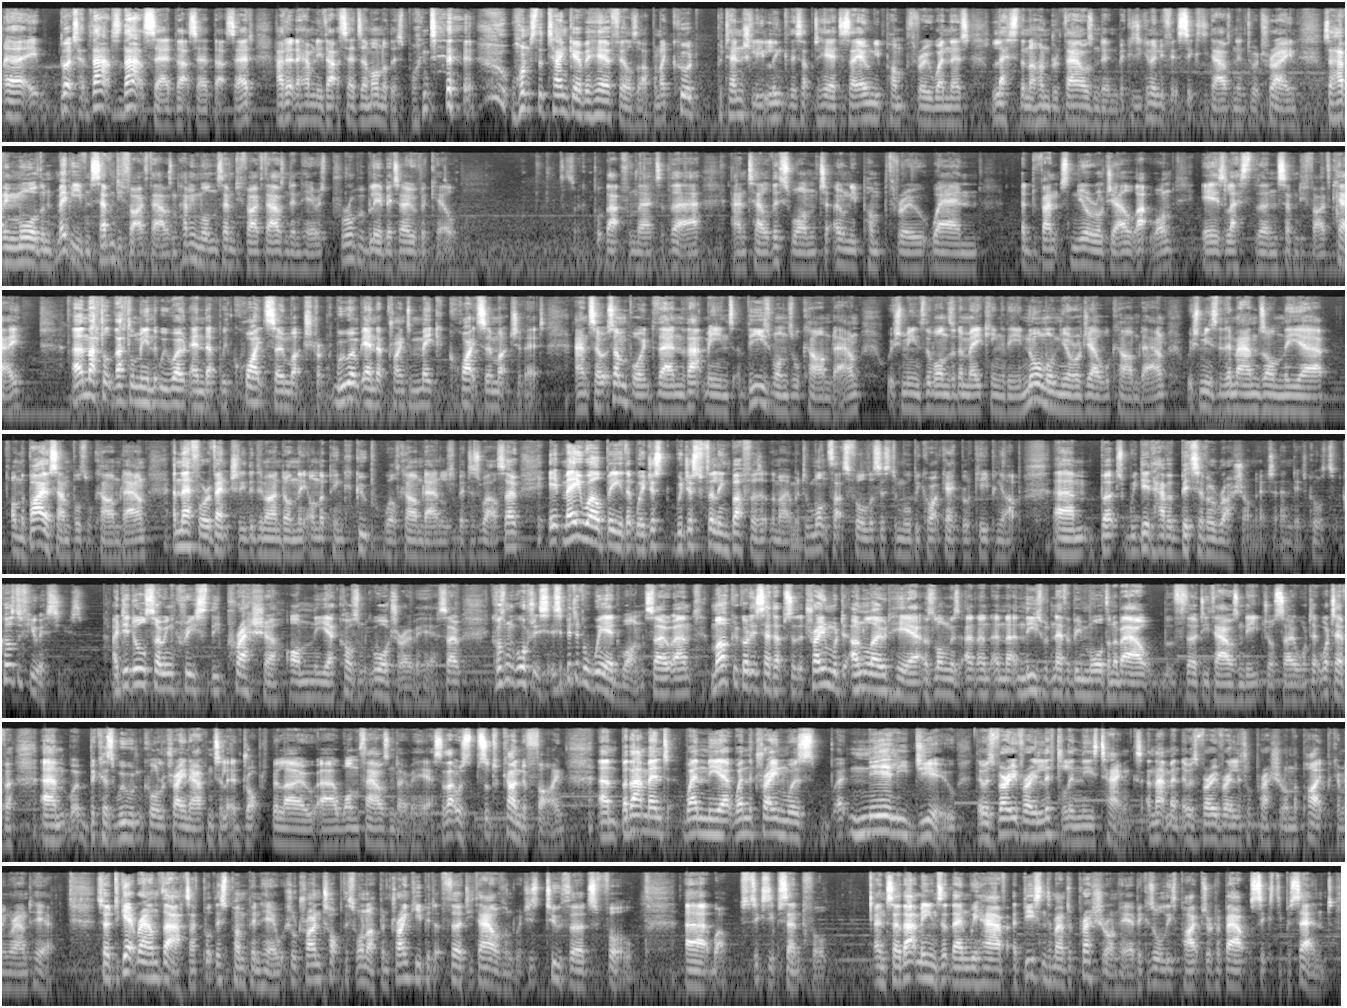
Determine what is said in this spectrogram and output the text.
uh, but that that said, that said, that said, I don't know how many that saids I'm on at this point. Once the tank over here fills up, and I could potentially link this up to here to say only pump through when there's less than 100,000 in, because you can only fit 60,000 into a train. So having more than, maybe even 75,000, having more than 75,000 in here is probably a bit overkill. So I can put that from there to there, and tell this one to only pump through when advanced neural gel, that one, is less than 75k and that'll that'll mean that we won't end up with quite so much. We won't end up trying to make quite so much of it, and so at some point, then that means these ones will calm down, which means the ones that are making the normal neural gel will calm down, which means the demands on the uh, on the biosamples will calm down, and therefore eventually the demand on the on the pink goop will calm down a little bit as well. So it may well be that we're just we're just filling buffers at the moment, and once that's full, the system will be quite capable of keeping up. Um, but we did have a bit of a rush on it, and it caused caused a few issues. I did also increase the pressure on the uh, cosmic water over here. So cosmic water is, is, a bit of a weird one. So um, Marc had got it set up so the train would unload here as long as, and, and, and these would never be more than about 30,000 each or so, whatever, um, because we wouldn't call a train out until it had dropped below uh, 1,000 over here. So that was sort of kind of fine. Um, but that meant when the uh, when the train was uh, nearly due, there was very, very little in these tanks, and that meant there was very, very little pressure on the pipe coming around here. So to get around that, I've put this pump in here, which will try and top this one up and try and keep it at 30,000, which is two-thirds full. Uh, well, 60% full. And so that means that then we have a decent amount of pressure on here because all these pipes are at about 60%.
